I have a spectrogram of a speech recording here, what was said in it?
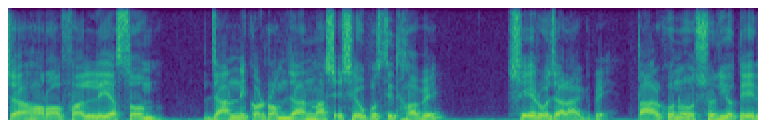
শাহরা যার নিকট রমজান মাস এসে উপস্থিত হবে, সে রোজা রাখবে। তার কোনো শরীয়তের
